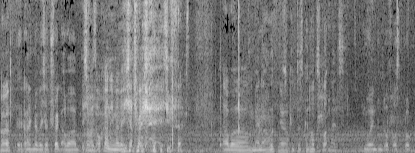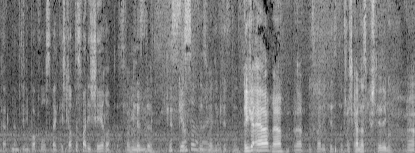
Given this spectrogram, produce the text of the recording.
so. Äh, gar nicht mehr welcher Track, aber Ich weiß auch gar nicht mehr, welcher Track, ehrlich gesagt. Aber, In meiner Hut Ja. gibt es keinen Hotspot-Netz. nur ein Dude auf Ostblock Pep nimmt dir die Bockwurst weg. Ich glaube, das war die Schere. das war Kiste. Kiste? Kiste? Das war Nein. die Kiste. Ich, ja, ja, ja. Das war die Kiste. Ich kann das bestätigen. Ja.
